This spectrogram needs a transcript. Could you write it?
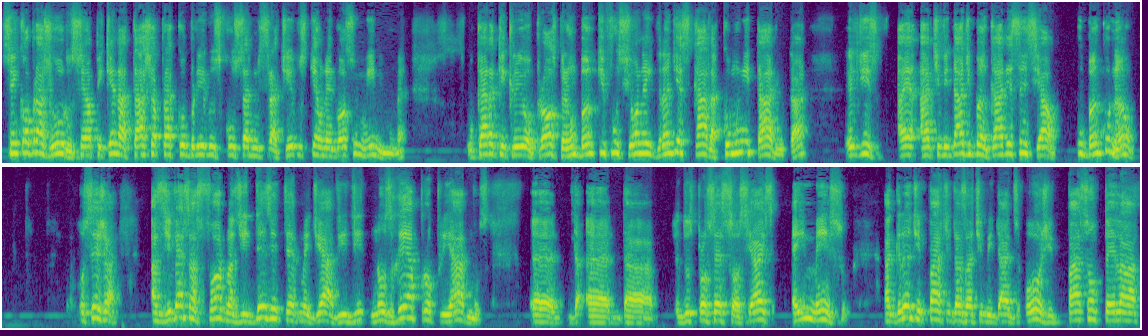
sem cobrar juros, sem uma pequena taxa para cobrir os custos administrativos, que é um negócio mínimo, né? O cara que criou o Prosper é um banco que funciona em grande escala, comunitário, tá? Ele diz, a atividade bancária é essencial, o banco não. Ou seja, as diversas formas de desintermediar de nos reapropriarmos uh, da, uh, da, dos processos sociais é imenso. A grande parte das atividades hoje passam pela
